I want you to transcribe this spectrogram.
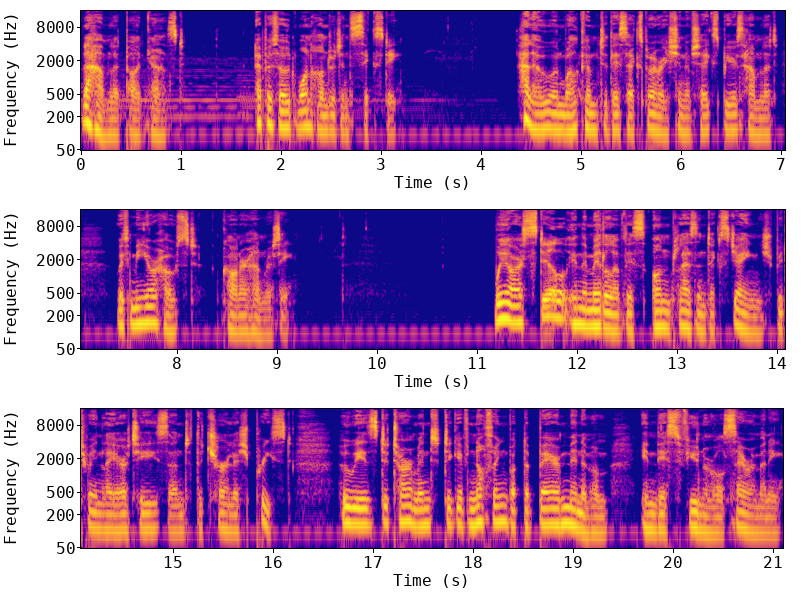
The Hamlet Podcast, episode 160. Hello, and welcome to this exploration of Shakespeare's Hamlet with me, your host, Conor Hanratty. We are still in the middle of this unpleasant exchange between Laertes and the churlish priest, who is determined to give nothing but the bare minimum in this funeral ceremony.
